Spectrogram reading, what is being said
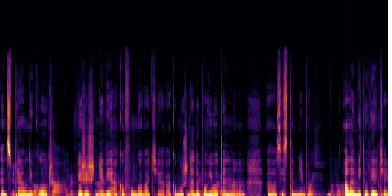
Ten správny kľúč, Ježiš nevie, ako fungovať, ako môže dať do pohybu ten uh, systém neba. Ale vy to viete.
